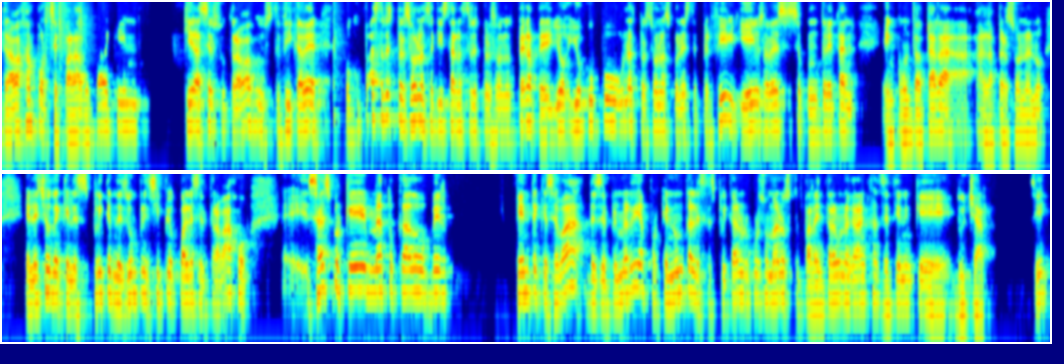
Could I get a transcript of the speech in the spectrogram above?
trabajan por separado, cada quien quiere hacer su trabajo, justifica, a ver, ocupas tres personas, aquí están las tres personas, espérate, yo, yo ocupo unas personas con este perfil y ellos a veces se concretan en contratar a, la persona, ¿no? El hecho de que les expliquen desde un principio cuál es el trabajo. Eh, ¿Sabes por qué me ha tocado ver gente que se va desde el primer día? Porque nunca les explicaron recursos humanos que para entrar a una granja se tienen que duchar, ¿sí?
